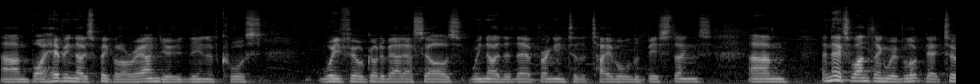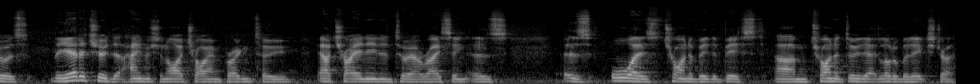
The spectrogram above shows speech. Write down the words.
Um, by having those people around you, then of course we feel good about ourselves. We know that they're bringing to the table the best things. Um, and that's one thing we've looked at too is the attitude that Hamish and I try and bring to our training and to our racing is is always trying to be the best, um, trying to do that little bit extra.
